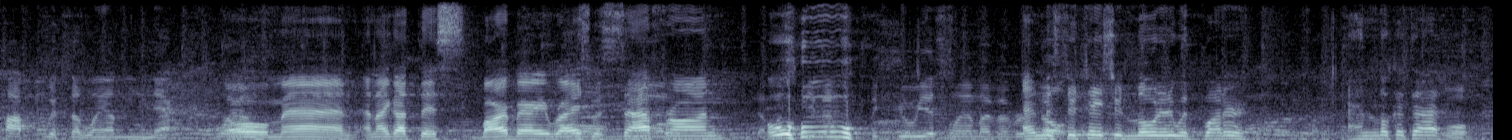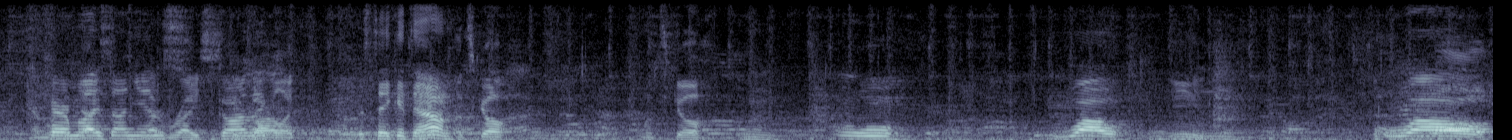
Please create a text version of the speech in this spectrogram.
topped with the lamb neck. Oh man. And I got this barberry rice with saffron. That must be the, the gooeyest lamb I've ever And felt. Mr. Taster loaded it with butter. And look at that. And look at Caramelized that- onions, that rice, garlic. garlic. Let's take it down. Let's go. Let's go. Hmm. Oh. Wow. Hmm. Wow.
